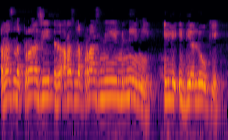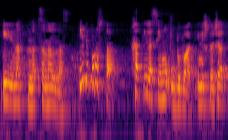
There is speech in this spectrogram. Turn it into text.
разнообразие, разнообразные мнения или идеологии или национальность. Или просто хотелось ему убивать, уничтожать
